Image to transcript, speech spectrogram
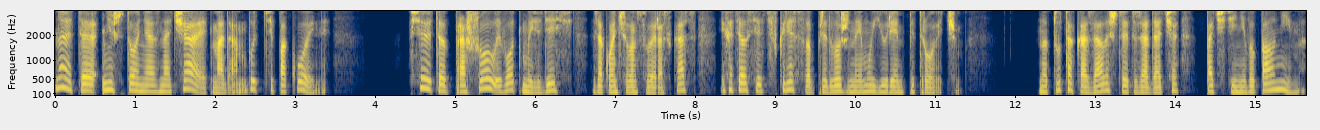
«Но это ничто не означает, мадам, будьте покойны. Все это прошел, и вот мы здесь», — закончил он свой рассказ и хотел сесть в кресло, предложенное ему Юрием Петровичем. Но тут оказалось, что эта задача почти невыполнима.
